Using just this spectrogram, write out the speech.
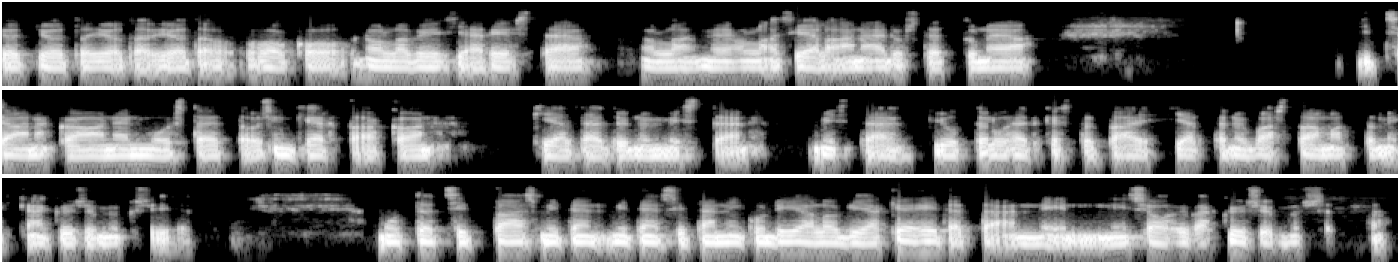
joita, joita, joita HK05 järjestää. Ollaan, me ollaan siellä aina edustettuna ja itse ainakaan en muista, että olisin kertaakaan kieltäytynyt mistään, mistään jutteluhetkestä tai jättänyt vastaamatta mikään kysymyksiin. Mutta sitten taas, miten, miten sitä niin kuin dialogia kehitetään, niin, niin se on hyvä kysymys. Että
